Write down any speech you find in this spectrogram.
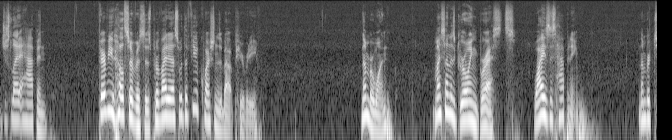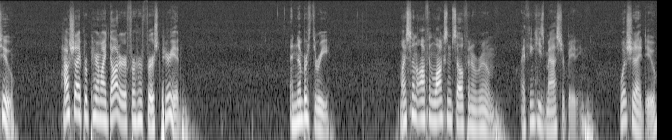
Just let it happen. Fairview Health Services provided us with a few questions about puberty. Number one, my son is growing breasts. Why is this happening? Number two, how should I prepare my daughter for her first period? And number three, my son often locks himself in a room. I think he's masturbating. What should I do?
